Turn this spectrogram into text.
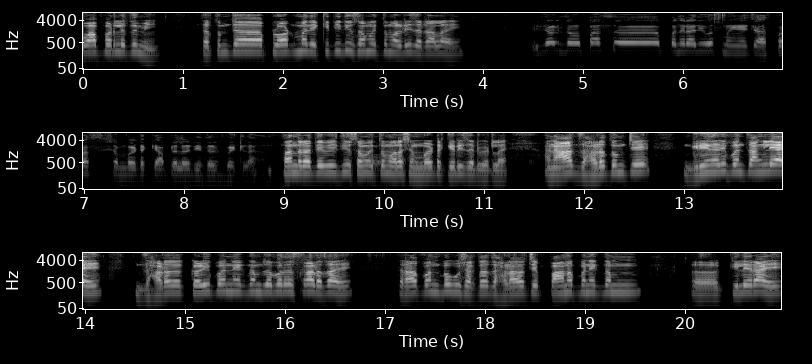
वापरले तुम्ही. तर तुमच्या प्लॉटमध्ये किती दिवसामध्ये तुम्हाला रिझल्ट आला आहे? रिझल्ट जवळपास पंधरा दिवस महिन्याच्या आसपास शंभर टक्के आपल्याला रिझल्ट भेटला. पंधरा ते वीस दिवसामध्ये हो. तुम्हाला शंभर टक्के रिझल्ट भेटला आहे आणि आज झाडं तुमचे ग्रीनरी पण चांगली आहे. झाडं कळी पण एकदम जबरदस्त काढत आहे. तर आपण बघू शकता झाडाचे पानं पण एकदम क्लिअर आहे.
